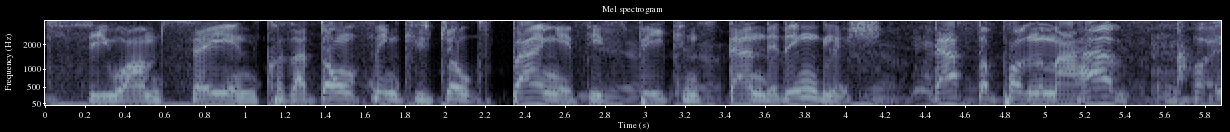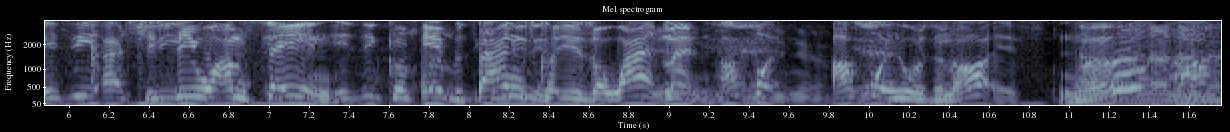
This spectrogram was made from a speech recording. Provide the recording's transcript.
See what I'm saying? Because I don't think his jokes bang if he's Yeah, speaking yeah. standard English. That's the problem I have. But is he actually? you see what I'm is he- saying? Is he, confirmed it bangs because he's a white man. I thought Yeah. I thought he was an artist. No, no, no,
